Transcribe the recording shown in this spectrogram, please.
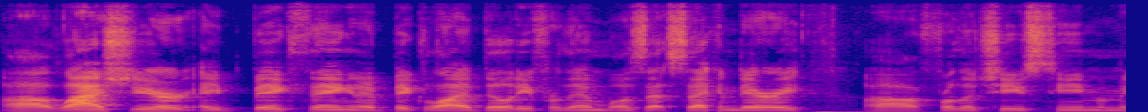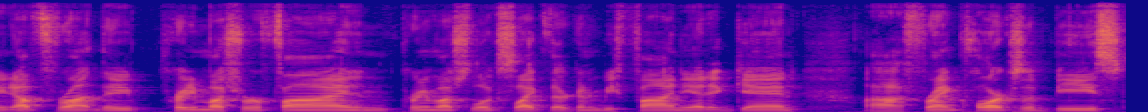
Uh, last year, a big thing and a big liability for them was that secondary uh, for the Chiefs team. I mean, up front, they pretty much were fine and pretty much looks like they're going to be fine yet again. Uh, Frank Clark's a beast.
